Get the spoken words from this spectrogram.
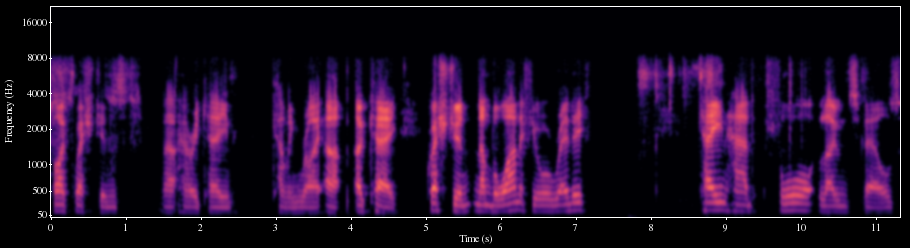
five questions about Harry Kane coming right up. Okay, question number one, if you're all ready. Kane had four loan spells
